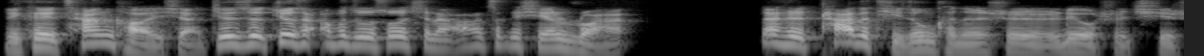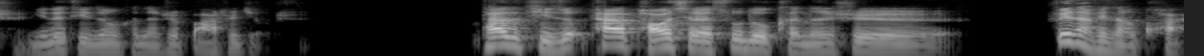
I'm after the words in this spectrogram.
你可以参考一下。就是就是 UP 主说起来啊，这个鞋软，但是他的体重可能是六十七十，你的体重可能是八十九十，他的体重他跑起来速度可能是非常非常快。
